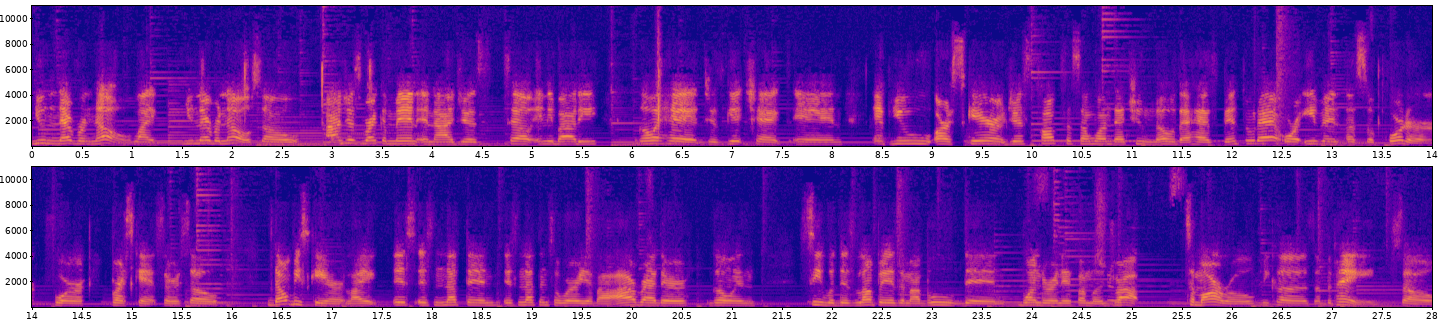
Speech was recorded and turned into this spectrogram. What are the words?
you never know. Like you never know. So I just recommend and I just tell anybody go ahead, just get checked. And if you are scared, just talk to someone that you know that has been through that or even a supporter for breast cancer. So don't be scared. Like it's it's nothing it's nothing to worry about. I'd rather go and see what this lump is in my boob than wondering if I'm gonna drop tomorrow because of the pain. So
